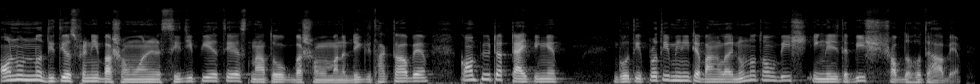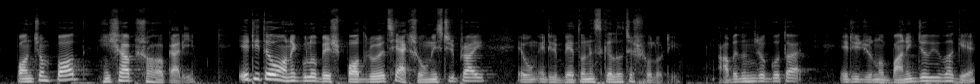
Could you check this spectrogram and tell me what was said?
অনন্য দ্বিতীয় শ্রেণি বা সমমানের সিজিপিএতে স্নাতক বা সমমানের ডিগ্রি থাকতে হবে। কম্পিউটার টাইপিংয়ে গতি প্রতি মিনিটে বাংলায় ন্যূনতম বিশ, ইংরেজিতে বিশ শব্দ হতে হবে। পঞ্চম পদ, হিসাব সহকারী। এটিতেও অনেকগুলো বেশ পদ রয়েছে, একশো উনিশটি প্রায়, এবং এটির বেতন স্কেল হচ্ছে ষোলোটি। আবেদনযোগ্যতা, এটির জন্য বাণিজ্য বিভাগে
